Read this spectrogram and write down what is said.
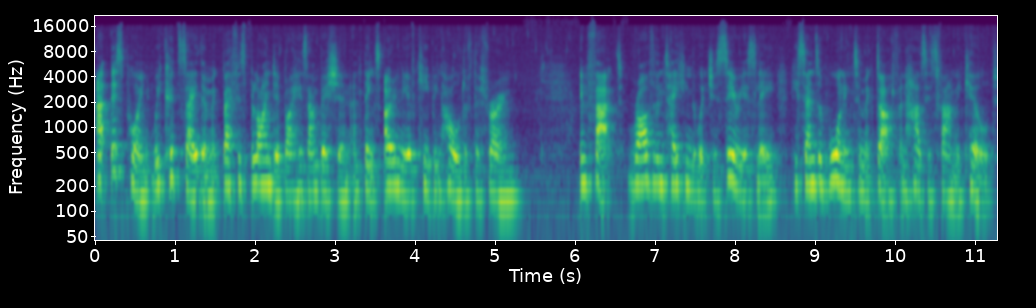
At this point, we could say that Macbeth is blinded by his ambition and thinks only of keeping hold of the throne. In fact, rather than taking the witches seriously, he sends a warning to Macduff and has his family killed.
